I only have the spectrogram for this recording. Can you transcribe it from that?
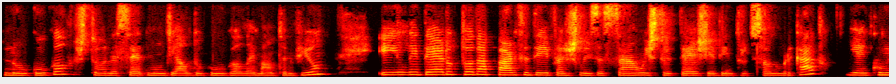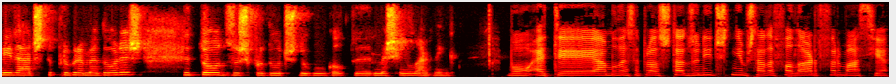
no Google. Estou na sede mundial do Google em Mountain View e lidero toda a parte de evangelização e estratégia de introdução no mercado e em comunidades de programadoras de todos os produtos do Google de Machine Learning. Bom, até à mudança para os Estados Unidos tínhamos estado a falar de farmácia.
